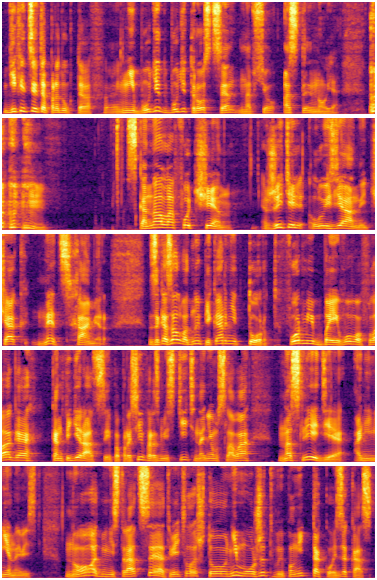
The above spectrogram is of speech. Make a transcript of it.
Дефицита продуктов не будет, будет рост цен на все остальное. С канала Фочен житель Луизианы Чак Нетцхаммер заказал в одной пекарне торт в форме боевого флага конфедерации, попросив разместить на нем слова «наследие», а не «ненависть». Но администрация ответила, что не может выполнить такой заказ.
